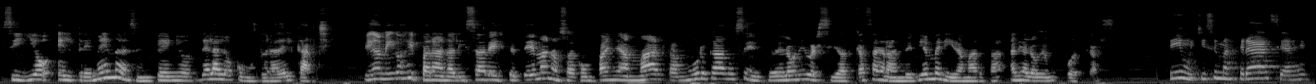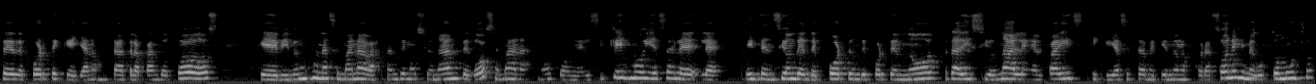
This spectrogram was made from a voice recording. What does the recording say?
siguió el tremendo desempeño de la locomotora del Carchi. Bien amigos, y para analizar este tema nos acompaña Marta Murga, docente de la Universidad Casa Grande. Bienvenida Marta a Dialoguemos Podcast. Sí, muchísimas gracias. Este deporte que ya nos está atrapando todos, que vivimos una semana bastante emocionante, dos semanas, ¿no? Con el ciclismo y esa es la, intención del deporte, un deporte no tradicional en el país y que ya se está metiendo en los corazones y me gustó mucho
